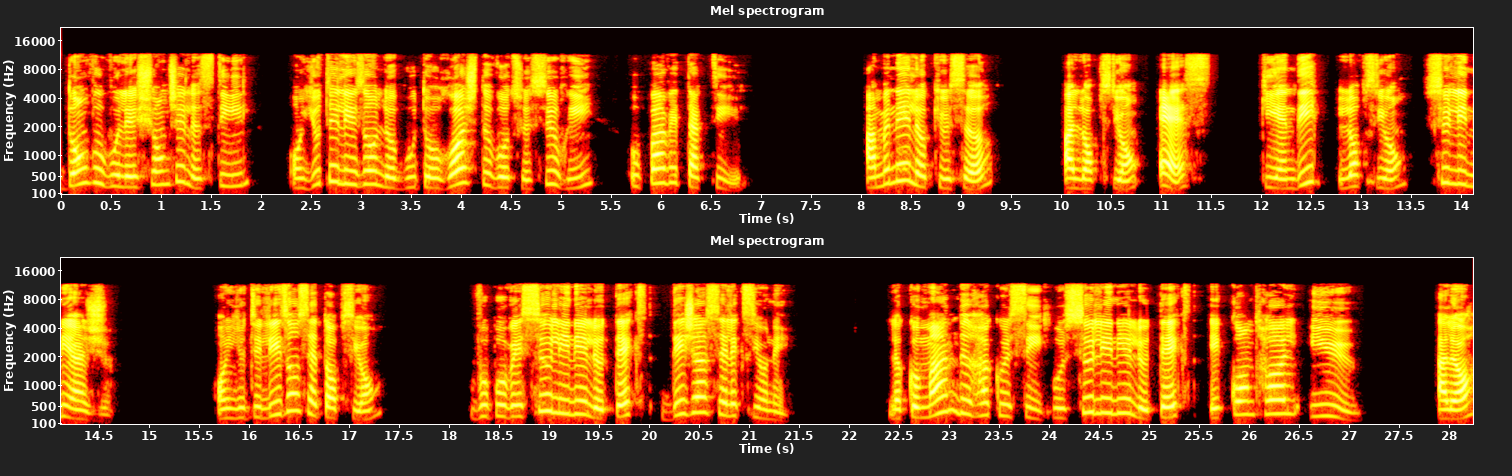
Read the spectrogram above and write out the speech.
dont vous voulez changer le style en utilisant le bouton rouge de votre souris ou pavé tactile. Amenez le curseur à l'option S qui indique l'option Soulignage. En utilisant cette option, vous pouvez souligner le texte déjà sélectionné. La commande de raccourci pour souligner le texte est CTRL-U. Alors,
